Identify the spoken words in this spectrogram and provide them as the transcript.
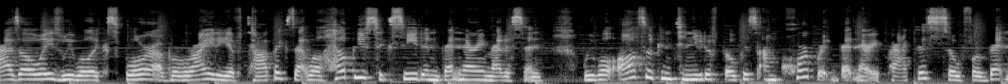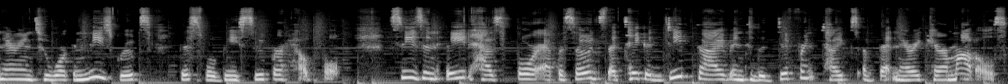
As always, we will explore a variety of topics that will help you succeed in veterinary medicine. We will also continue to focus on corporate veterinary practice, so for veterinarians who work in these groups, this will be super helpful. Season 8 has four episodes that take a deep dive into the different types of veterinary care models.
